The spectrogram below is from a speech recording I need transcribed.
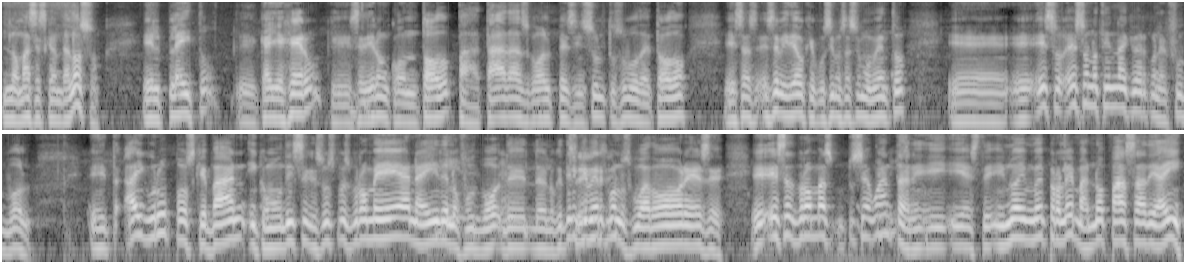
lo más escandaloso. El pleito eh, callejero, que se dieron con todo, patadas, golpes, insultos, hubo de todo. Esas- ese video que pusimos hace un momento, eh, eh, eso, eso no tiene nada que ver con el fútbol. Eh, hay grupos que van y como dice Jesús, pues bromean ahí de lo fútbol, de, de lo que tiene Sí, que ver sí. con los jugadores. eh, esas bromas pues, se aguantan y, y- y, este y no hay, no hay problema, no pasa de ahí.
